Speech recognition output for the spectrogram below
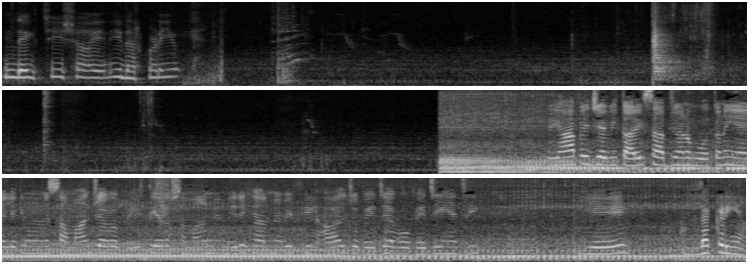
देखिए, शायद इधर पड़ी हुई यहाँ पे जो अभी तारिक साहब जो है ना, वो तो नहीं आए, लेकिन उन्होंने सामान जो है वो भेज दिया तो सामान में मेरे ख्याल में अभी फ़िलहाल जो भेजा है, वो भेजी हैं जी। ये लकड़ियाँ।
